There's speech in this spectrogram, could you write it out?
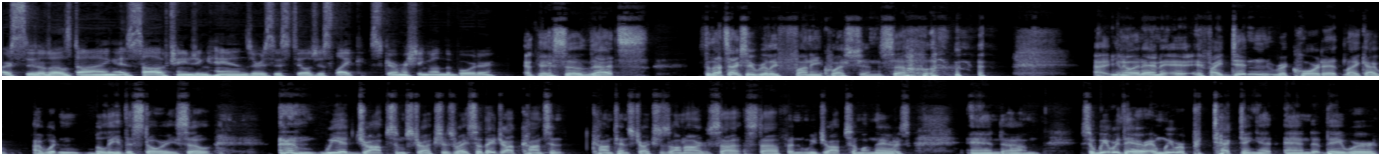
Are citadels dying? Is Sov changing hands, or is this still just like skirmishing on the border? Okay, so that's so that's actually a really funny question. So, uh, you know, and, and if I didn't record it, like I, I wouldn't believe the story. So we had dropped some structures, right? So they dropped content content structures on our stuff, and we dropped some on theirs, and um, so we were there and we were protecting it, and they were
